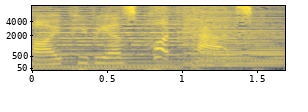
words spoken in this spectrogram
Thai PBS podcast.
